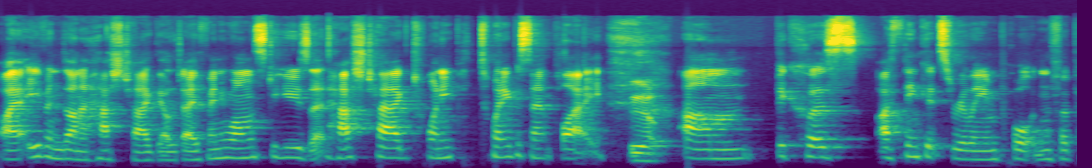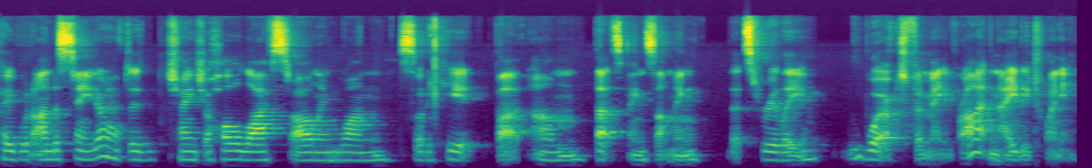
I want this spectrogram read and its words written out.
I even done a hashtag the other day if anyone wants to use it hashtag 20 20% play. Yeah. um, because i think it's really important for people to understand you don't have to change your whole lifestyle in one sort of hit but um, that's been something that's really worked for me right? An 80 20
